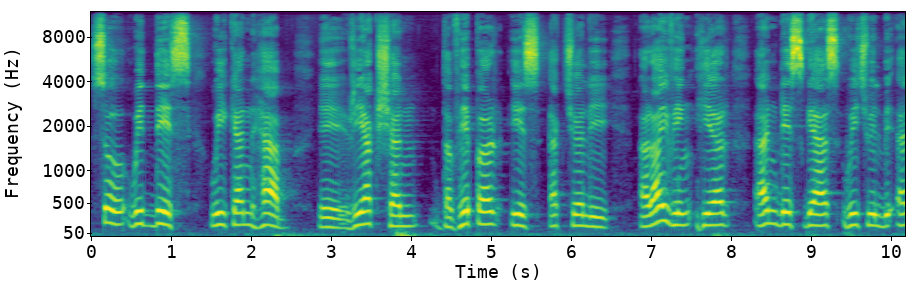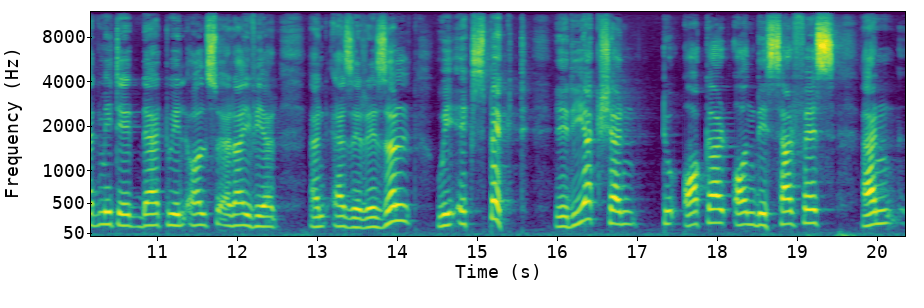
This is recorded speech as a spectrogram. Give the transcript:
So, with this we can have a reaction. The vapor is actually arriving here and this gas which will be admitted that will also arrive here. And as a result we expect a reaction to occur on the surface and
